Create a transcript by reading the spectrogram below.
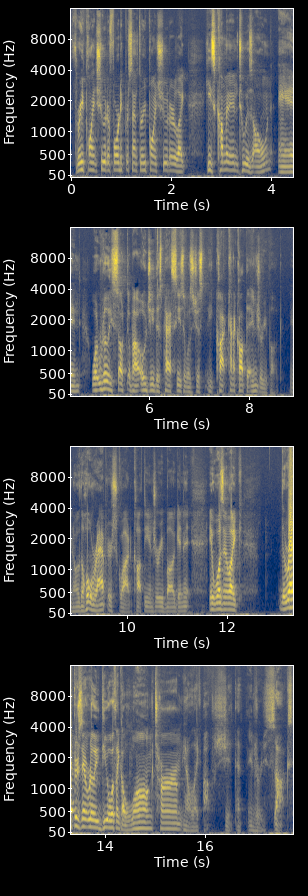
Three point shooter, 40% three point shooter. Like he's coming into his own. And what really sucked about OG this past season was just he caught, kind of caught the injury bug. You know, the whole Raptors squad caught the injury bug, and it it wasn't like the Raptors didn't really deal with like a long term, you know, like oh shit, that injury sucks,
